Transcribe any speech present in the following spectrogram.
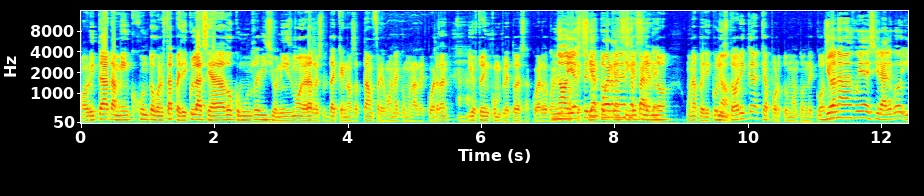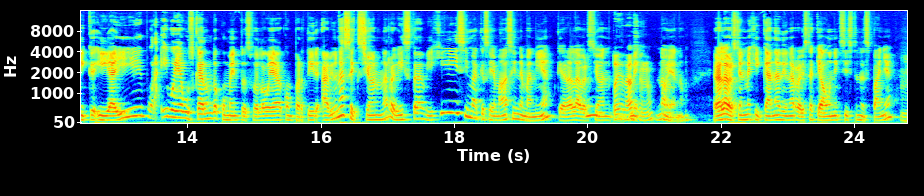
ahorita también junto con esta película se ha dado como un revisionismo y ahora resulta que no está tan fregona como la recuerdan. Ajá. Yo estoy en completo desacuerdo con No, eso. yo porque estoy de acuerdo que en sigue esa parte. siendo una película No. histórica que aportó un montón de cosas. Yo nada más voy a decir algo y, que, y ahí, por ahí voy a buscar un documento, después lo voy a compartir. Había una sección, una revista viejísima que se llamaba Cinemanía, que era la versión... Mm, todavía la hacen, ¿no? No, ya no. Era la versión mexicana de una revista que aún existe en España. Mm.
